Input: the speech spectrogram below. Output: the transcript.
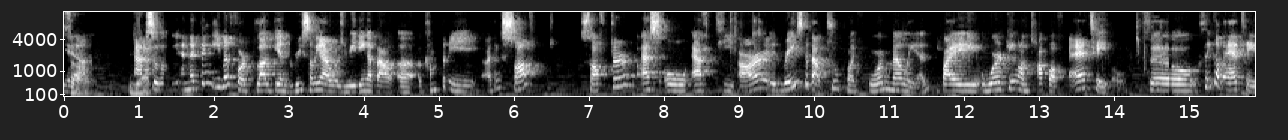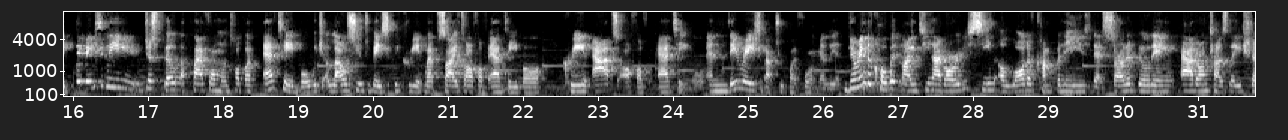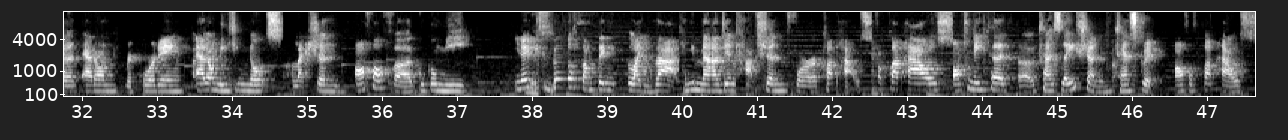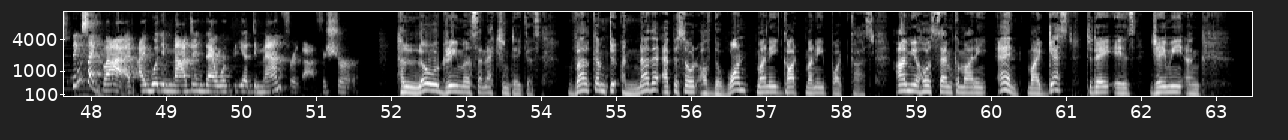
Yeah. So, yeah. Absolutely. And I think even for plugin, recently I was reading about a, a company, I think Soft Softr, S O F T R. It raised about 2.4 million by working on top of Airtable. So think of Airtable. They basically just built a platform on top of Airtable, which allows you to basically create websites off of Airtable create ads off of Airtable, and they raised about 2.4 million. During the COVID 19, I've already seen a lot of companies that started building add on translation, add on recording, add on meeting notes collection off of uh, Google Meet. You know, yes. you can build something like that. Can you imagine caption for Clubhouse? For Clubhouse, automated uh, translation, transcript off of Clubhouse, things like that. I would imagine there would be a demand for that for sure. Hello, dreamers and action takers. Welcome to another episode of the Want Money Got Money podcast. I'm your host, Sam Kamani, and my guest today is Jamie Ng.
